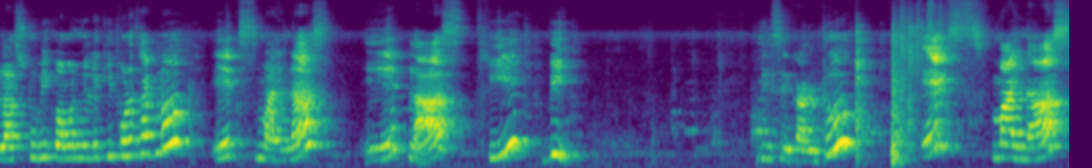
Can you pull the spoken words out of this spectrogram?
plus two B common নিলে কি পড়ে থাকল? X minus A plus three B this equal to X minus A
